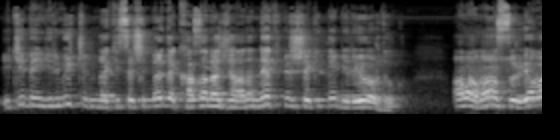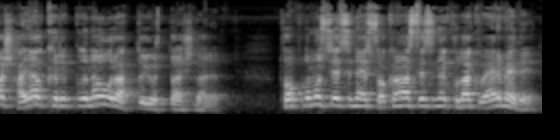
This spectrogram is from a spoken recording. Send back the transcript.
2023 yılındaki seçimleri de kazanacağını net bir şekilde biliyorduk. Ama Mansur Yavaş hayal kırıklığına uğrattı yurttaşları. Toplumun sesine, sokağın sesine kulak vermedi.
